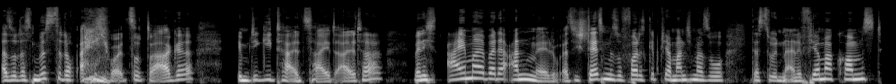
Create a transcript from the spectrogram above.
also das müsste doch eigentlich heutzutage im digitalen Zeitalter wenn ich einmal bei der Anmeldung, also ich stelle es mir so vor, es gibt ja manchmal so, dass du in eine Firma kommst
